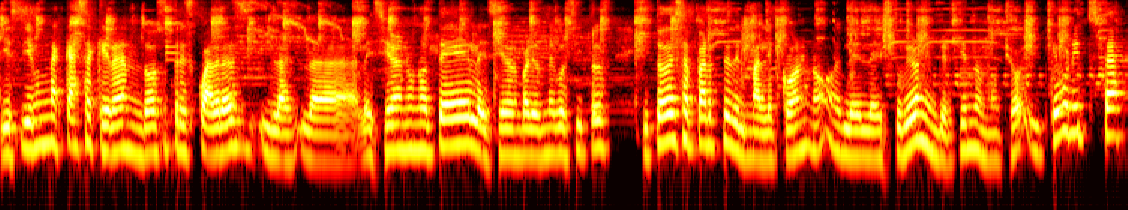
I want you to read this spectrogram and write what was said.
y hicieron una casa que eran dos o tres cuadras y la, la, la hicieron un hotel, le hicieron varios negocios y toda esa parte del malecón, ¿no? Le, le, estuvieron invirtiendo mucho y qué bonito está.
